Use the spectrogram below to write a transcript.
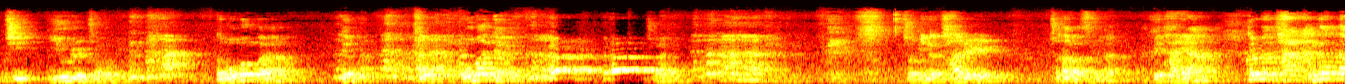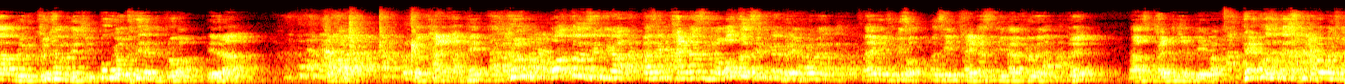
혹시 이유를 좀 너뭐 본 거야? 네? 저뭐 봤냐고? 저 저기는 달을 쳐다봤습니다. 그게 달이야? 그러면 달 안 갔다 그럼 그렇게 하면 되지. 꼭 옆에 있는 데 물어봐. 얘들아. 저달 같아? 그럼 어떤 새끼가 아, 선생님 달 같습니다. 어떤 새끼가 그래 그러면 만약에 거기서 선생님 달 같습니다. 그러면 그래? 나와서 달 문제 얘기해봐. 100% 시킬 거면서.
